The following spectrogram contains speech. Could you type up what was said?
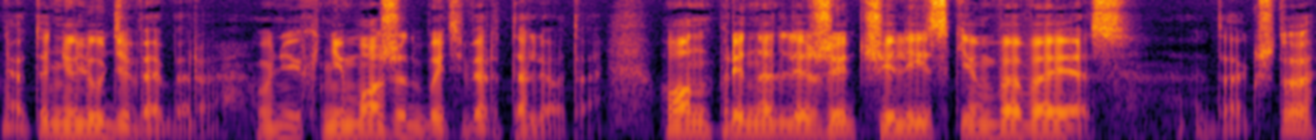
Это не люди Вебера. У них не может быть вертолета. Он принадлежит чилийским ВВС. Так что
